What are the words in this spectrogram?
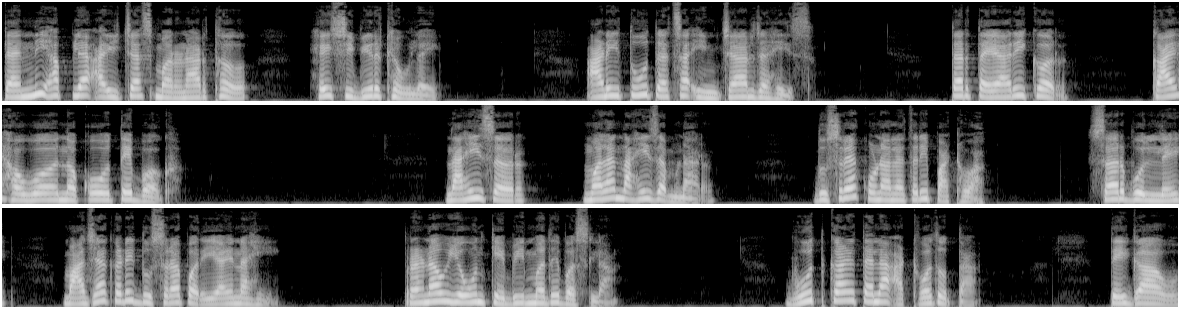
त्यांनी आपल्या आईच्या स्मरणार्थ हे शिबिर ठेवलंय. आणि तू त्याचा इन्चार्ज आहेस. तर तयारी कर. काय हवं नको ते बघ. नाही सर. मला नाही जमणार. दुसऱ्या कोणाला तरी पाठवा. सर बोलले माझ्याकडे दुसरा पर्याय नाही. प्रणव येऊन केबिनमध्ये बसला. भूतकाळ त्याला आठवत होता. ते गाव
